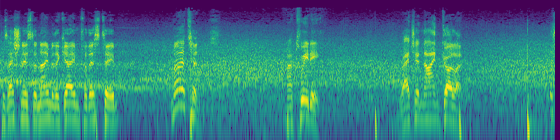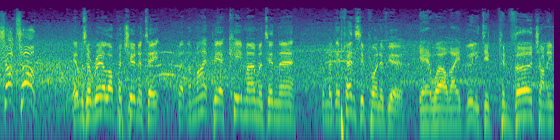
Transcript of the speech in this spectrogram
Possession is the name of the game for this team. Mertens. Matuidi. Radja Nainggolan. The shot's on! It was a real opportunity, but there might be a key moment in there from a defensive point of view. Yeah, well, they really did converge on him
